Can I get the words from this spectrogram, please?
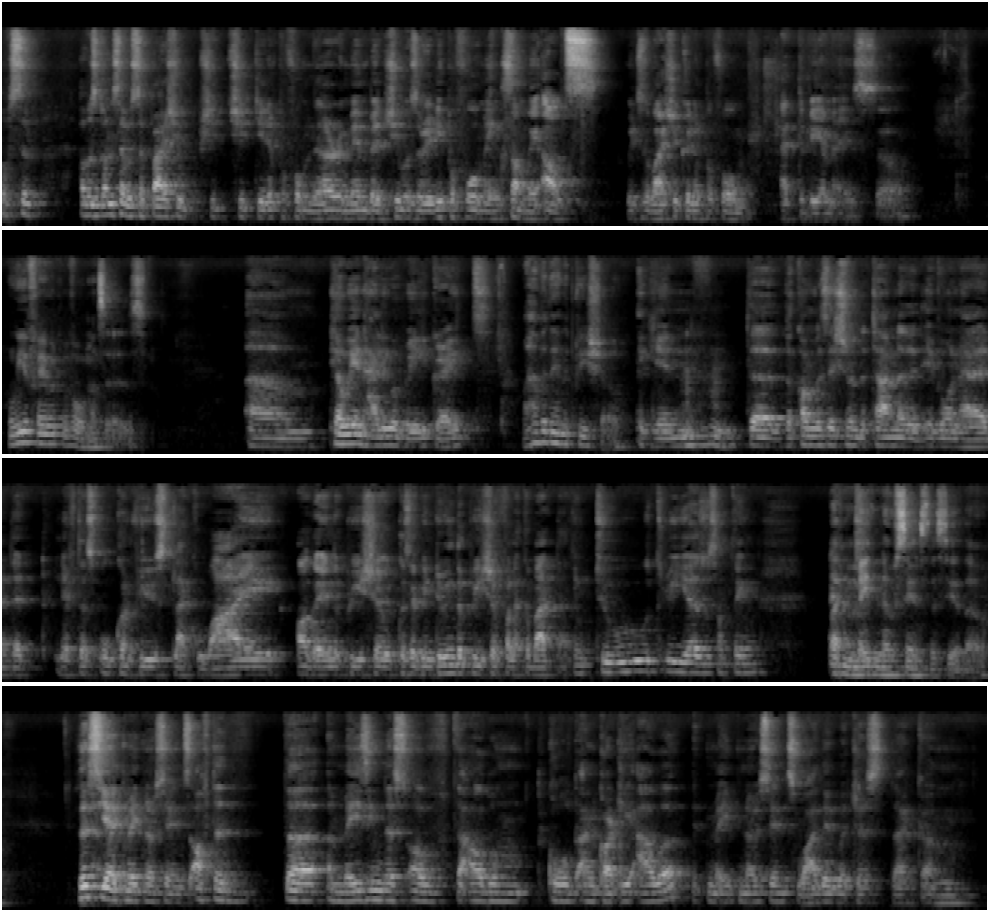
Also, I was gonna say I was surprised she she she didn't perform. Then I remembered she was already performing somewhere else, which is why she couldn't perform at the VMAs. So. Who are your favorite performances? Um, Chloe and Halle were really great. Why were they in the pre-show? Again, the the conversation of the time that everyone had that left us all confused. Like, why are they in the pre-show? Because they've been doing the pre-show for like about I think two, three years or something. It But made no sense this year though. this year it made no sense. After the amazingness of the album called Ungodly Hour, it made no sense why they were just like um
